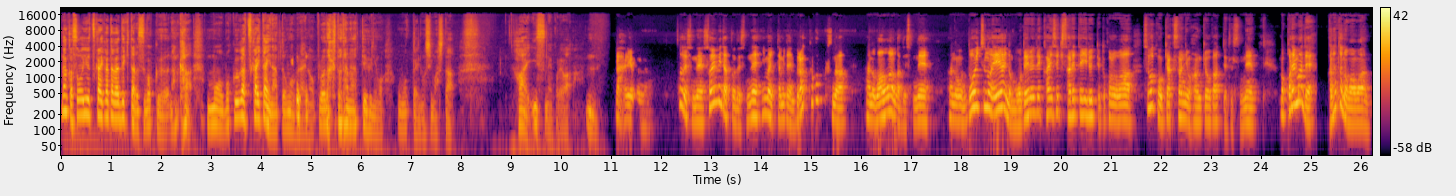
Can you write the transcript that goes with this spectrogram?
なんかそういう使い方ができたらすごく、なんかもう僕が使いたいなって思うぐらいのプロダクトだなっていうふうにも思ったりもしました。はい、いいっすね、これは。うん。あありがとうございます。そうですね。そういう意味だとですね、今言ったみたいにブラックボックスな、あの、ワンワンがですね、あの、同一の AI のモデルで解析されているっていうところは、すごくお客さんにも反響があってですね、まあ、これまであなたのワンワン、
